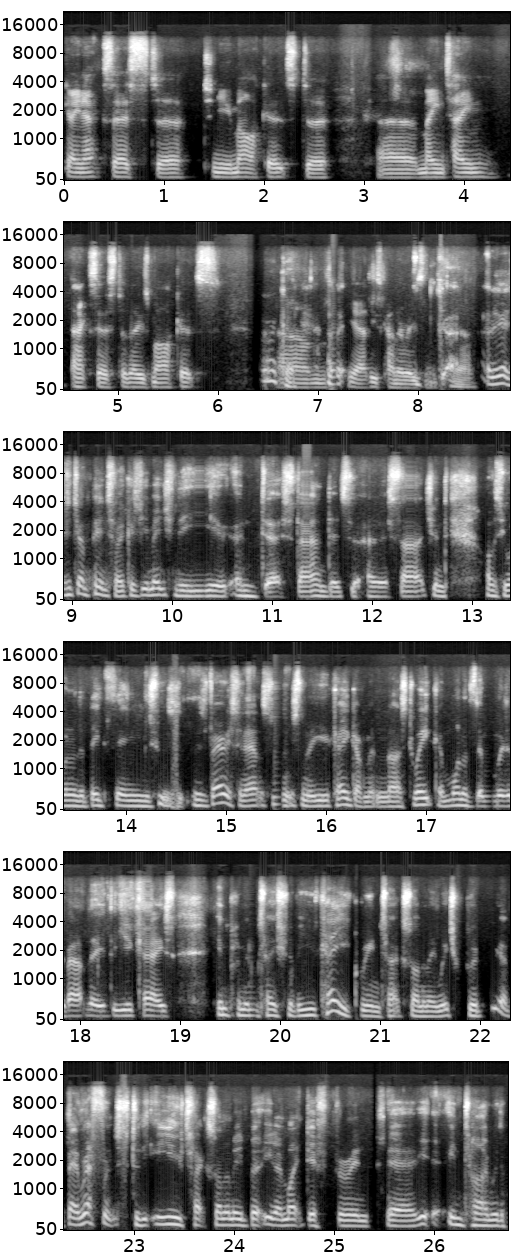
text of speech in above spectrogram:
gain access to, to new markets, to uh, maintain access to those markets, Okay. Um, yeah, these kind of reasons. Yeah. And I to jump in, sorry, because you mentioned the EU and uh, standards as such, and obviously one of the big things was there's various announcements from the UK government last week, and one of them was about the, the UK's implementation of a UK green taxonomy, which would you know, bear reference to the EU taxonomy, but you know might differ in uh, in time with the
